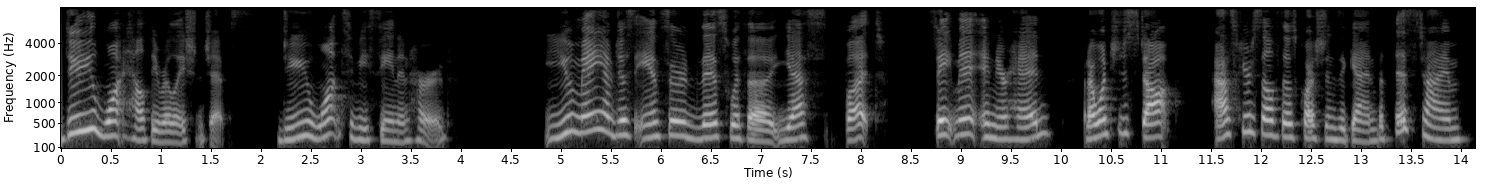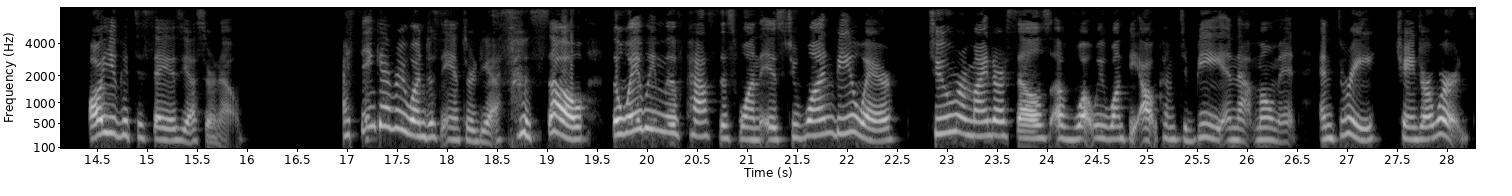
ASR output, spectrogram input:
do you want healthy relationships? Do you want to be seen and heard? You may have just answered this with a yes, but statement in your head, but I want you to stop Ask yourself those questions again, but this time, all you get to say is yes or no. I think everyone just answered yes. so, the way we move past this one is to one, be aware, two, remind ourselves of what we want the outcome to be in that moment, and three, change our words.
